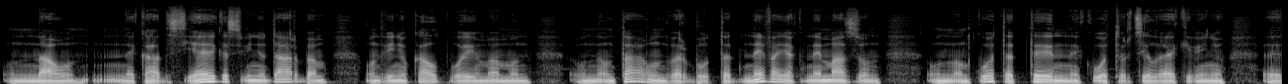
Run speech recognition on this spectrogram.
un nav nekādas jēgas viņu darbam un viņu kalpojumam, un, un, un tā, un varbūt tad nevajag nemaz, un, un, un ko tad te, neko tur cilvēki viņu, e,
